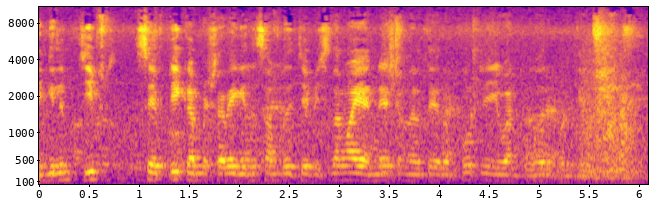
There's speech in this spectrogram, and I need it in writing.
എങ്കിലും ചീഫ് സേഫ്റ്റി കമ്മീഷണറെ ഇത് സംബന്ധിച്ച് വിശദമായ അന്വേഷണം നടത്തി റിപ്പോർട്ട് ചെയ്യുവാൻ ചുമതലപ്പെടുത്തിയിരുന്നു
